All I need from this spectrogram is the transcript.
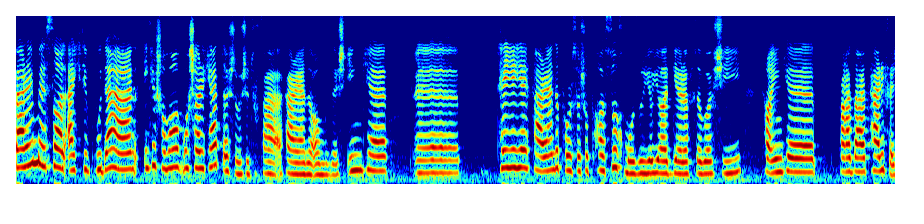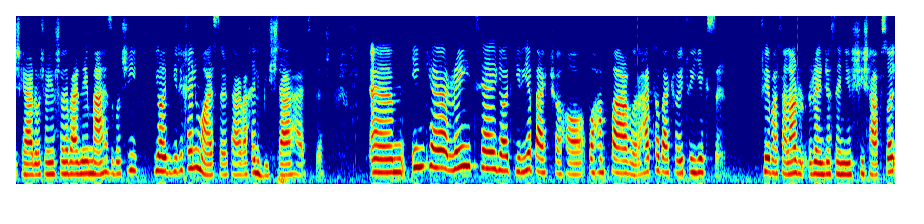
برای مثال active بودن اینکه شما مشارکت داشته باشید تو فرآیند آموزش اینکه طی یه فرآیند پرسش و پاسخ موضوعی رو یاد گرفته باشی تا اینکه فقط برای تعریفش کرده باشه یا شده بنده محض باشی یادگیری خیلی موثرتر و خیلی بیشتر هستش. اینکه ریت یادگیری بچه ها با هم فرق داره. حتی بچه های توی یک سن توی مثلا رنج سنی 6 7 سال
